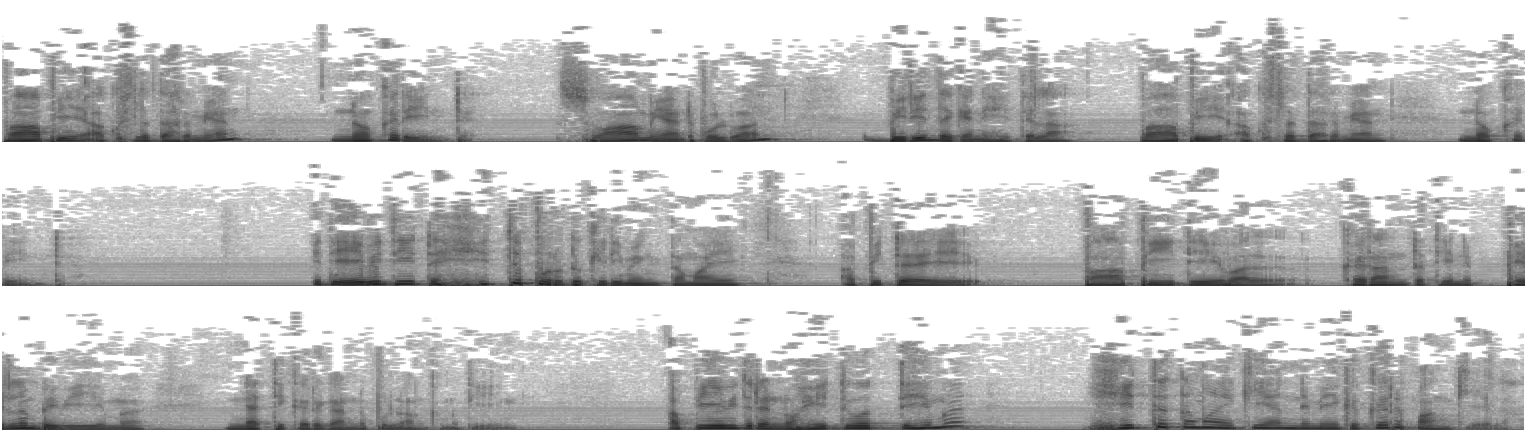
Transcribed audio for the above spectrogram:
පාපී අකුසල ධර්මයන් නොකර ඉන්න. ස්වාමියාට පුළුවන් බිරිඳ ගැන හිතලා පාපී අකුසල ධර්මයන් නොකර ඉන්න. ඉතින් ඒ විදිහට හිත පුරුදු කිරීමෙන් තමයි අපිට පාපී දේවල් කරන්න තියෙන පෙළඹවීම නැති කරගන්න පුළුවන්කම තියෙන්නේ. අපි මේ විදිහට නොහිතුවොත් එහෙම හිත තමයි කියන්නේ මේක කරපන් කියලා.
